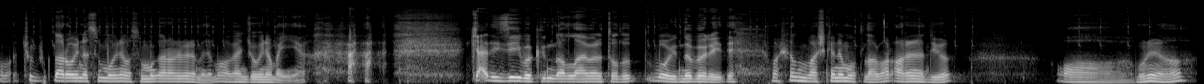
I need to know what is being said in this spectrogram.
Ama çocuklar oynasın mı oynamasın mı karar veremedim ama bence oynamayın ya. Kendinize iyi bakın. Allah'a emanet olun. Bu oyunda böyleydi. Bakalım başka ne modlar var? Arena diyor. Aa, bu ne ya?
